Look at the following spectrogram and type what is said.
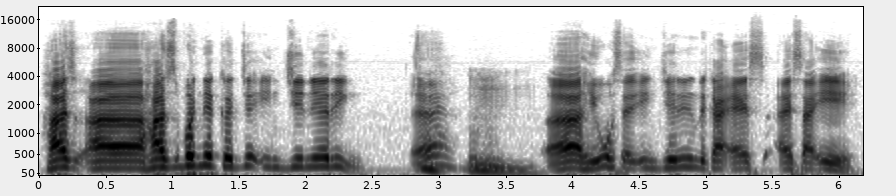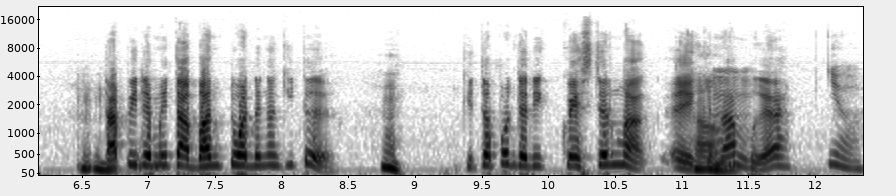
Hus, uh, husband dia kerja engineering. Eh? Hmm. Uh, he was at engineering dekat S, SIA. Mm. Tapi dia minta bantuan dengan kita. Hmm. Kita pun jadi question mark. Eh, Ha. kenapa eh? Ya.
